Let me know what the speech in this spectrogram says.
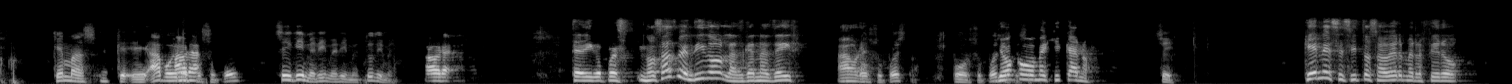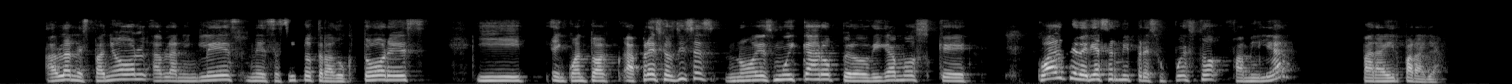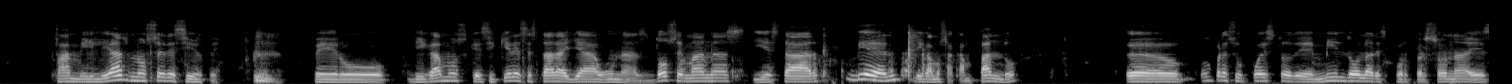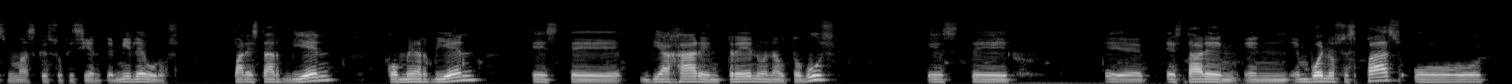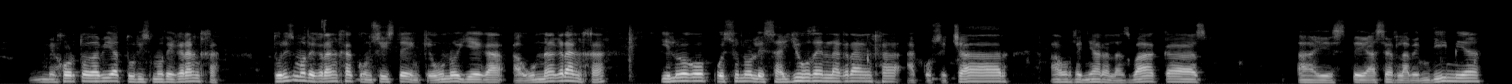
¿qué más? ah, bueno, por supuesto. Sí, dime, dime, dime, tú dime. Ahora, te digo, pues nos has vendido las ganas de ir. Ahora. Por supuesto, por supuesto. Yo como mexicano. Sí. ¿Qué necesito saber? Me refiero, ¿hablan español? ¿Hablan inglés? ¿Necesito traductores? Y en cuanto a, precios, dices, no es muy caro, pero digamos que, ¿cuál debería ser mi presupuesto familiar para ir para allá? Familiar, no sé decirte, pero digamos que si quieres estar allá unas dos semanas y estar bien, digamos, acampando, eh, un presupuesto de mil dólares por persona es más que suficiente, mil euros, para estar bien, comer bien, este, viajar en tren o en autobús, este, eh, estar en, en, buenos spas o mejor todavía turismo de granja. Turismo de granja consiste en que uno llega a una granja y luego pues uno les ayuda en la granja a cosechar, a ordeñar a las vacas, a este, hacer la vendimia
